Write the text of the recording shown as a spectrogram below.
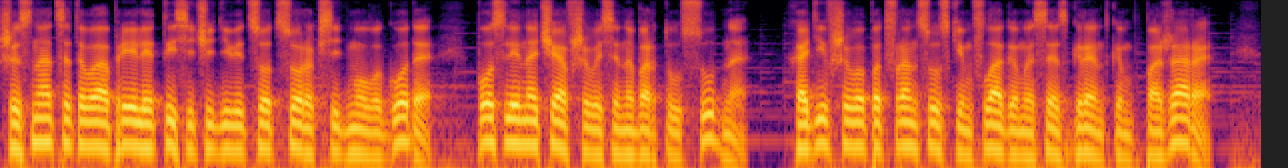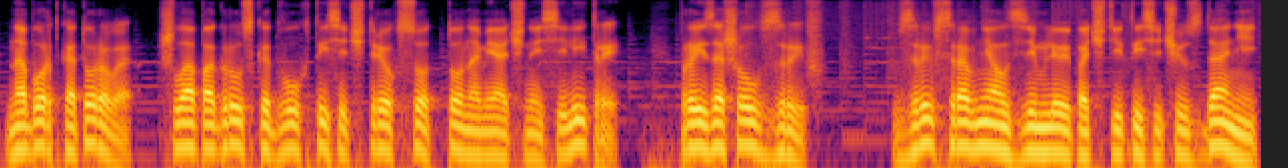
16 апреля 1947 года, после начавшегося на борту судна, ходившего под французским флагом СС Грэндкомп пожара, на борт которого шла погрузка 2300 тонн аммиачной селитры, произошел взрыв. Взрыв сравнял с землей почти тысячу зданий,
